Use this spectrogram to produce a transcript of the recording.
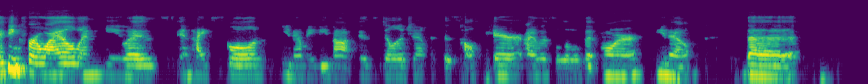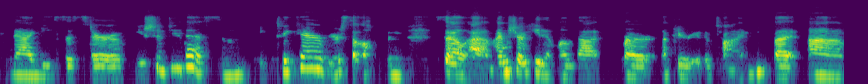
I think for a while when he was in high school and, you know, maybe not as diligent with his healthcare, I was a little bit more, you know, the naggy sister, you should do this and take care of yourself. And so um, I'm sure he didn't love that for a period of time. But um,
